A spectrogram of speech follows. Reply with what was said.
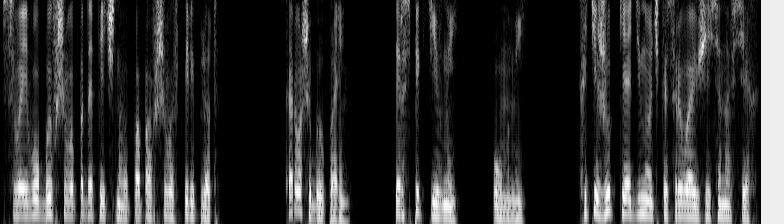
своего бывшего подопечного, попавшего в переплет. Хороший был парень, перспективный, умный. Хоть и жуткий одиночка, срывающийся на всех.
